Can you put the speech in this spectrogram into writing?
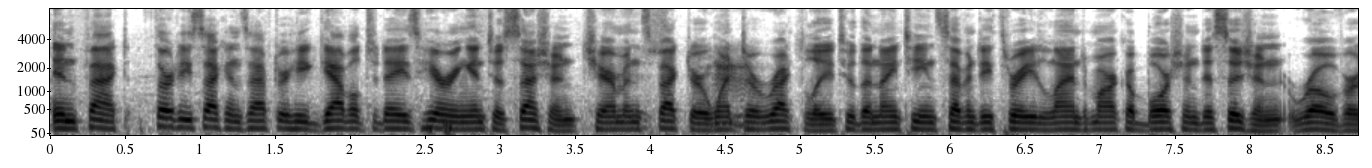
In fact, 30 seconds after he gavelled today's hearing into session, Chairman Specter went directly to the 1973 landmark abortion decision, Roe v.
